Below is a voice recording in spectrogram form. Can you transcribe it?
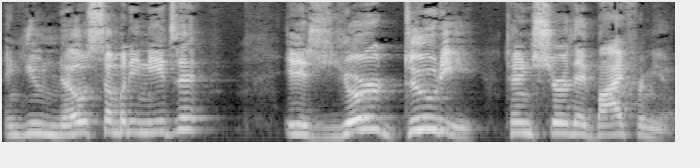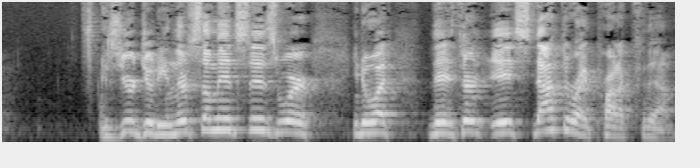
and you know somebody needs it, it is your duty to ensure they buy from you. It's your duty. And there's some instances where, you know what, it's not the right product for them.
